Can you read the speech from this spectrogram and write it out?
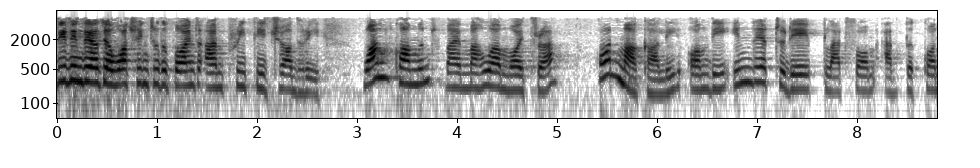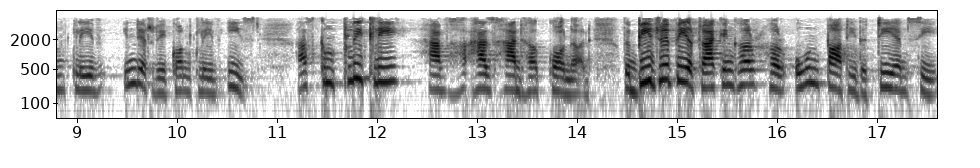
Good evening, viewers. You're watching To The Point. I'm Preeti Chaudhary. One comment by Mahua Moitra on Makali on the India Today platform at the Conclave, India Today Conclave East has completely have, has had her cornered. The BJP attacking her, her own party, the TMC,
